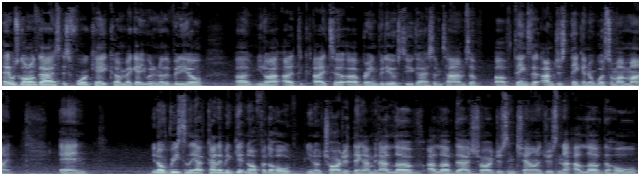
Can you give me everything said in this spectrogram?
Hey, what's going on, guys? It's 4K coming back at you with another video. Uh, you know, I, I, I like to uh, bring videos to you guys sometimes of, of things that I'm just thinking or what's on my mind. And, you know, recently I've kind of been getting off of the whole, you know, Charger thing. I mean, I love, I love Dodge Chargers and Challengers, and I love the whole,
